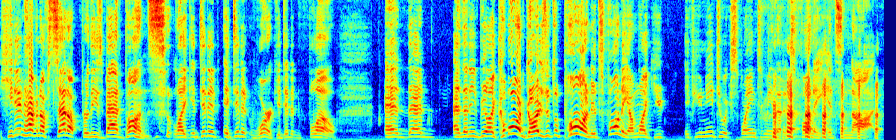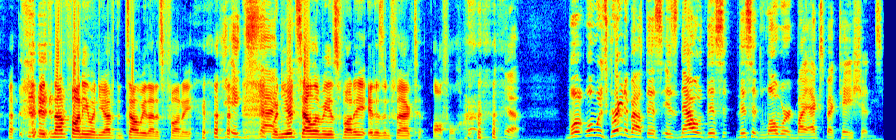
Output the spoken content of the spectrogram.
he didn't have enough setup for these bad puns. like it didn't it didn't work. It didn't flow. And then and then he'd be like, "Come on, guys, it's a pun. It's funny." I'm like, "You if you need to explain to me that it's funny, it's not." it's not funny when you have to tell me that it's funny. exactly. when you're telling me it's funny, it is in fact awful. Yeah. What what was great about this is now this this had lowered my expectations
